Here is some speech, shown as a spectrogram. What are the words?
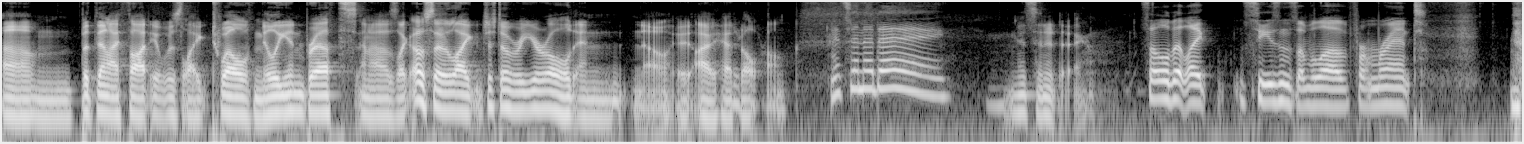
Um, but then I thought it was like 12 million breaths, and I was like, oh, so like just over a year old. And no, it, I had it all wrong. it's in a day. It's in a day. It's a little bit like Seasons of Love from Rent.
